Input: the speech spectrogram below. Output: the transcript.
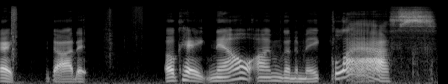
Okay, got it. Okay, now I'm going to make glass.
